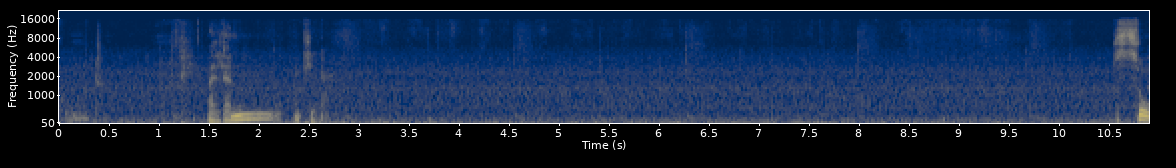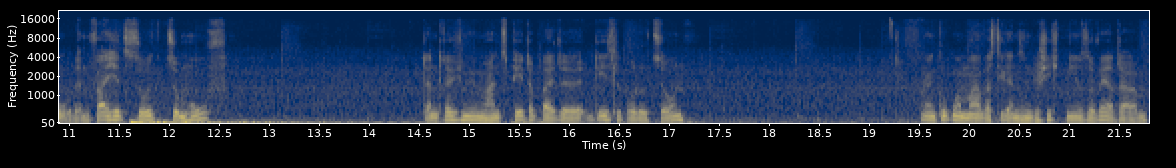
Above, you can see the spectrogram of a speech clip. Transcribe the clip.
Gut. Weil dann... Okay. So, dann fahre ich jetzt zurück zum Hof. Dann treffe ich mich mit Hans-Peter bei der Dieselproduktion. Und dann gucken wir mal, was die ganzen Geschichten hier so wert haben.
